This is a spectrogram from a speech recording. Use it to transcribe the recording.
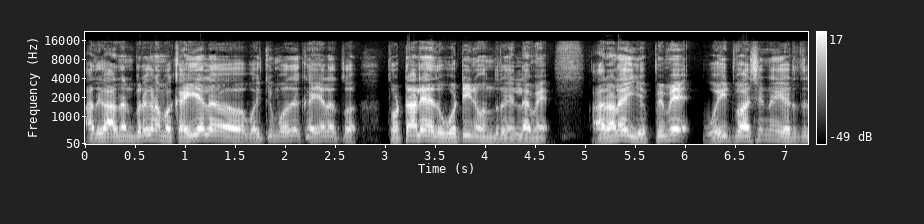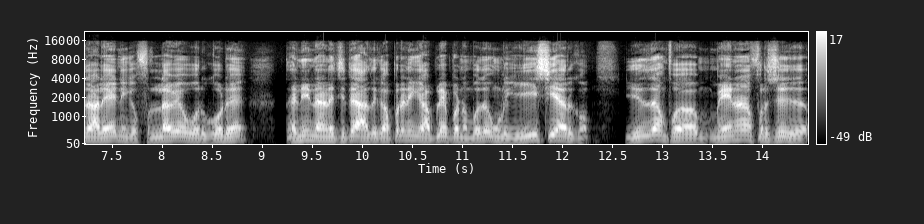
அதுக்கு அதன் பிறகு நம்ம கையால் வைக்கும்போது கையால் தொ தொட்டாலே அது ஒட்டின்னு வந்துடும் எல்லாமே. அதனால் எப்பயுமே ஒயிட் வாஷ்னு எடுத்துட்டாலே நீங்கள் ஃபுல்லாகவே ஒரு கோடு தண்ணி நினச்சிட்டு அதுக்கப்புறம் நீங்கள் அப்ளை பண்ணும்போது உங்களுக்கு ஈஸியாக இருக்கும். இதுதான் இப்போ மெயினான ப்ரொசீஜர்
